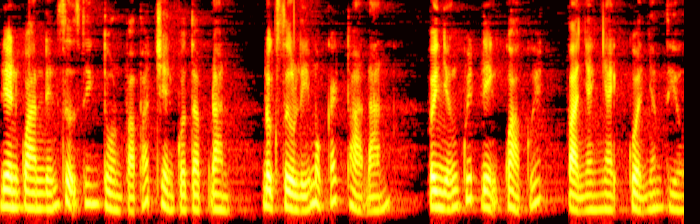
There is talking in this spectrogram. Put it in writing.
liên quan đến sự sinh tồn và phát triển của tập đoàn được xử lý một cách thỏa đáng với những quyết định quả quyết và nhanh nhạy của Nhâm Thiếu.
